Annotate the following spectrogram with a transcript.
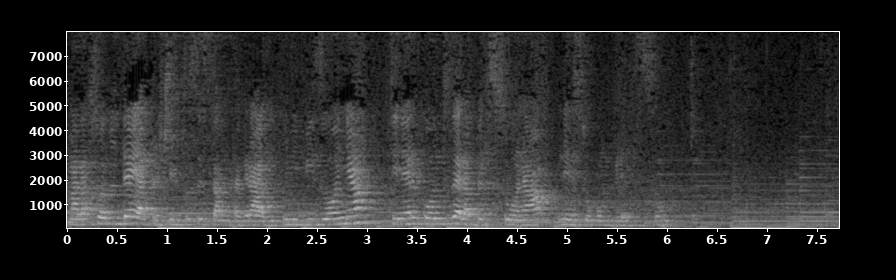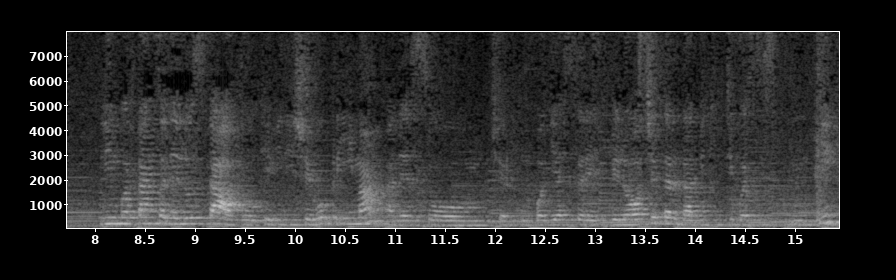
ma la sua vita è a 360 gradi. Quindi bisogna tener conto della persona nel suo complesso l'importanza dello Stato che vi dicevo prima, adesso cerco un po' di essere veloce per darvi tutti questi spunti,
